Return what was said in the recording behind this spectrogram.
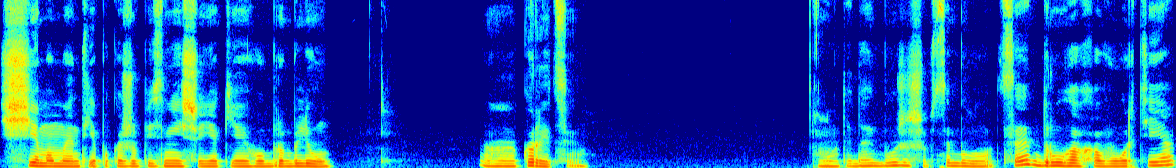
Ще момент я покажу пізніше, як я його оброблю е, корицею. От, і дай Боже, щоб все було. Це друга хавортія.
